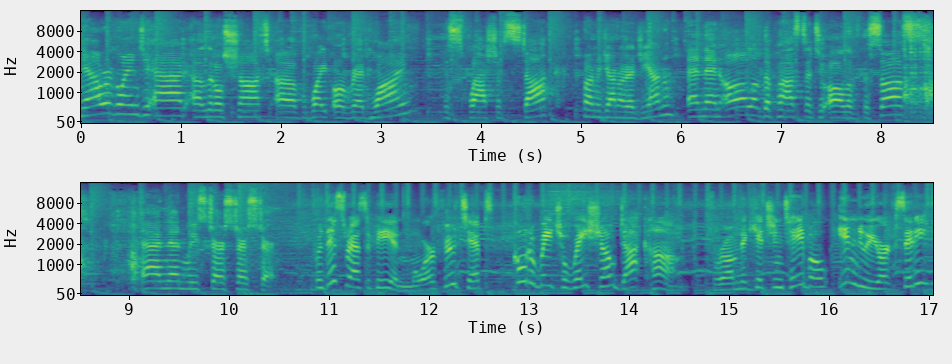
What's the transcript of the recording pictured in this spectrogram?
Now we're going to add a little shot of white or red wine, a splash of stock, Parmigiano Reggiano, and then all of the pasta to all of the sauce. And then we stir, stir, stir. For this recipe and more food tips, go to rachaelrayshow.com. From the kitchen table in New York City,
